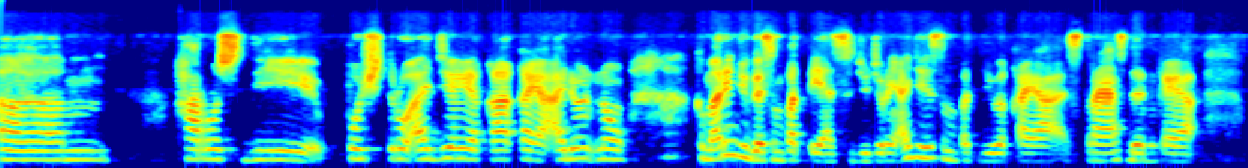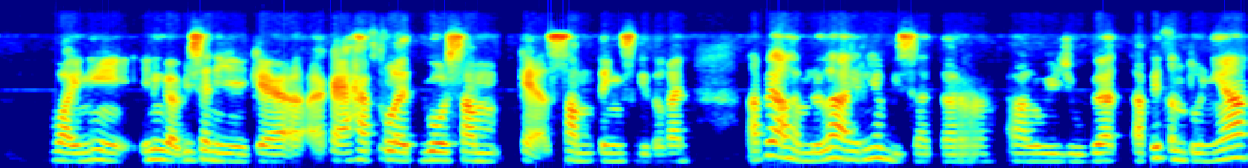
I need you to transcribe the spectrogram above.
um, harus di push through aja ya kak. Kayak I don't know. Kemarin juga sempat ya sejujurnya aja sempat juga kayak stres dan kayak wah ini ini nggak bisa nih. Kayak kayak have to let go some kayak some things gitu kan. Tapi alhamdulillah akhirnya bisa terlalui juga. Tapi tentunya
